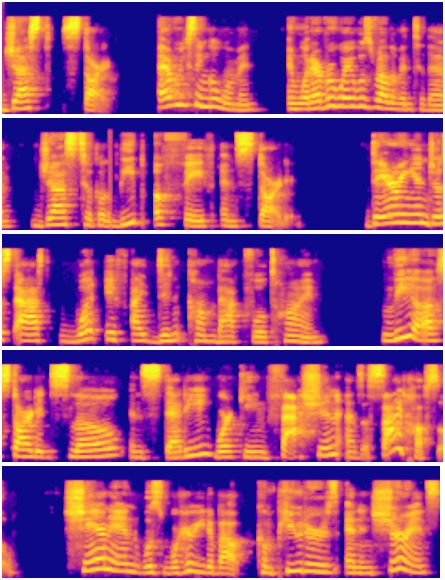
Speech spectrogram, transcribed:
Just start. Every single woman, in whatever way was relevant to them, just took a leap of faith and started. Darian just asked, What if I didn't come back full time? Leah started slow and steady, working fashion as a side hustle. Shannon was worried about computers and insurance,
